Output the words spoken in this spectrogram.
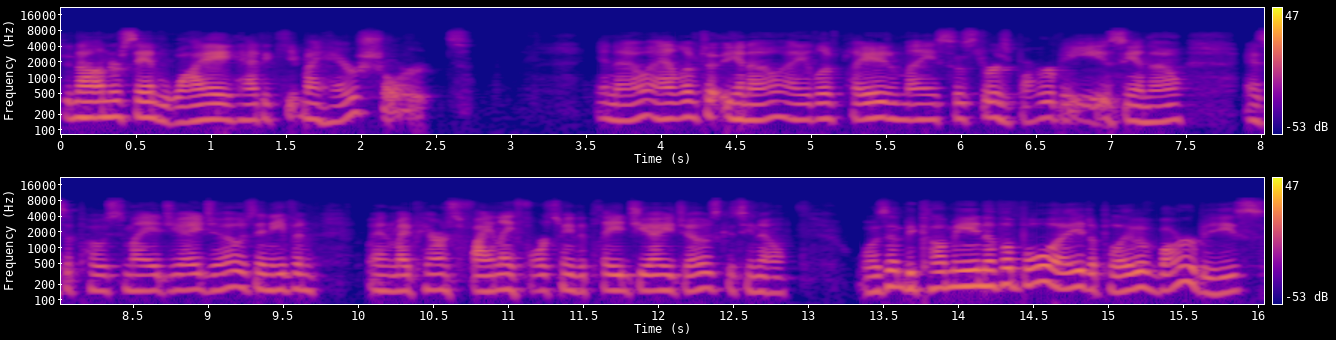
did not understand why I had to keep my hair short. You know, I lived, you know, I loved playing my sister's Barbies, you know, as opposed to my G.I. Joes. And even when my parents finally forced me to play G.I. Joes, because, you know, wasn't becoming of a boy to play with Barbies.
